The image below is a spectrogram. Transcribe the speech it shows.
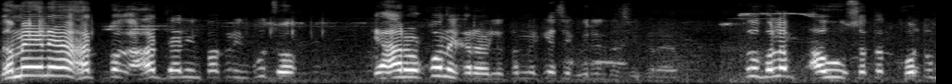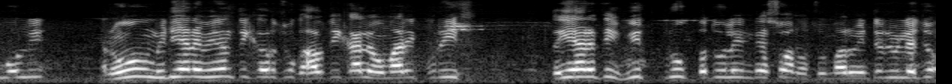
ગમે એને હાથ હાથ જાલીને પકડીને પૂછો કે આ રોડ કોને કરાવ્યો? એટલે તમને કહેશે છે વિરેન્દ્રસિંહ કરાવ્યો. તો મતલબ આવું સતત ખોટું બોલી અને હું મીડિયાને વિનંતી કરું છું કે આવતીકાલે હું મારી પૂરી તૈયારીથી વિથ પ્રૂફ બધું લઈને બેસવાનો છું. મારું ઇન્ટરવ્યુ લેજો.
